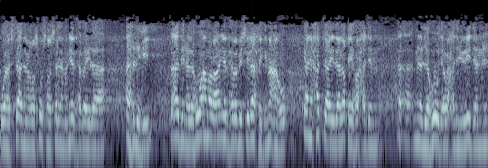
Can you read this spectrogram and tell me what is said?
واستأذن الرسول صلى الله عليه وسلم أن يذهب إلى أهله فأذن له وأمر أن يذهب بسلاحه معه. يعني حتى إذا لقيه أحد من اليهود أو أحد يريد أن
